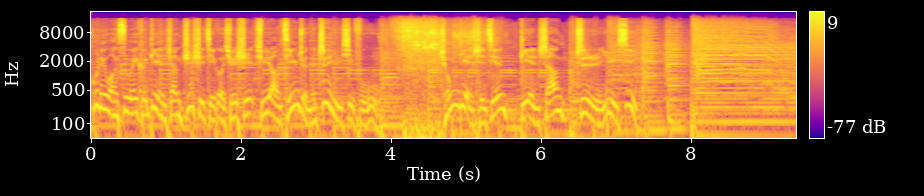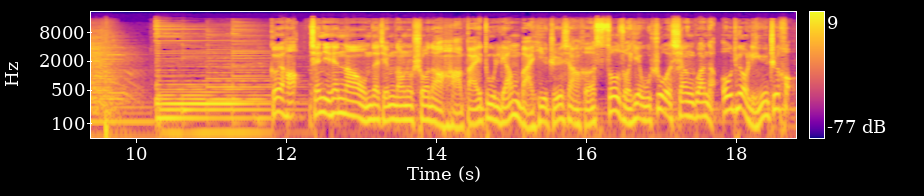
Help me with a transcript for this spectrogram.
互联网思维和电商知识结构缺失，需要精准的治愈系服务。充电时间，电商治愈系。各位好，前几天呢，我们在节目当中说到哈，百度两百亿直向和搜索业务弱相关的 O T O 领域之后，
